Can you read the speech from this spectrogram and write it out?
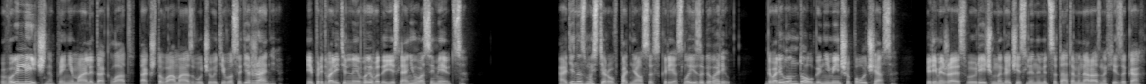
Вы лично принимали доклад, так что вам и озвучивать его содержание. И предварительные выводы, если они у вас имеются. Один из мастеров поднялся с кресла и заговорил. Говорил он долго, не меньше получаса, перемежая свою речь многочисленными цитатами на разных языках,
